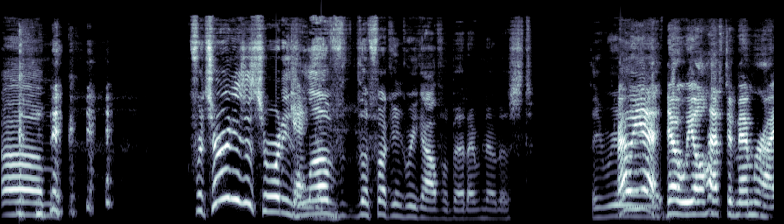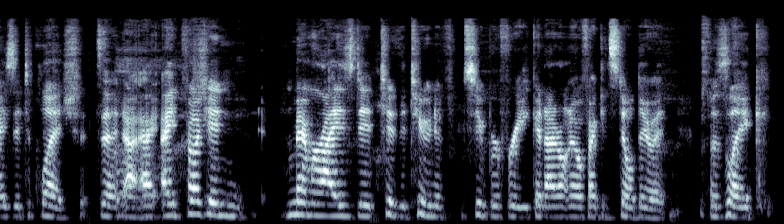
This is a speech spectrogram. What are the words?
Um, fraternities and sororities Gundam. love the fucking Greek alphabet. I've noticed. They really. Oh yeah, no, we all have to memorize it to pledge. That I, I, I Oh, fucking memorized it to the tune of Super Freak, and I don't know if I can still do it. It was like,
